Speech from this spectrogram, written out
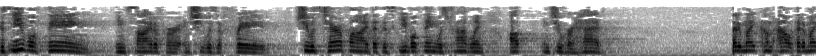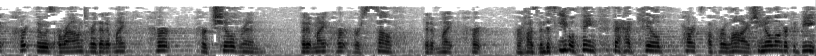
This evil thing inside of her, and she was afraid she was terrified that this evil thing was traveling up into her head. That it might come out, that it might hurt those around her, that it might hurt her children, that it might hurt herself, that it might hurt her husband. This evil thing that had killed parts of her life. She no longer could be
